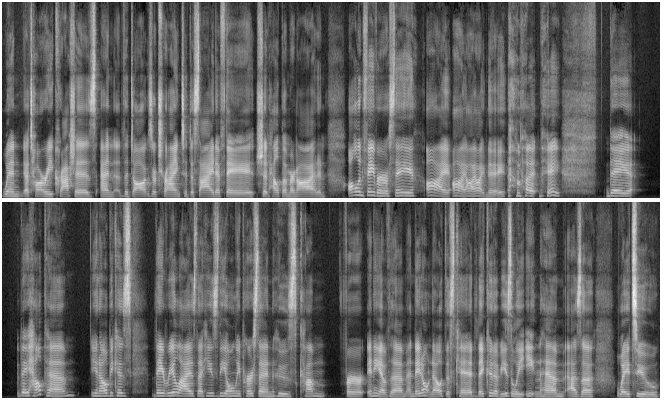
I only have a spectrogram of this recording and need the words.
when Atari crashes and the dogs are trying to decide if they should help him or not. And all in favor say I, I, I, I, nay. but they, they, they help him, you know, because they realize that he's the only person who's come for any of them and they don't know this kid. They could have easily eaten him as a way to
